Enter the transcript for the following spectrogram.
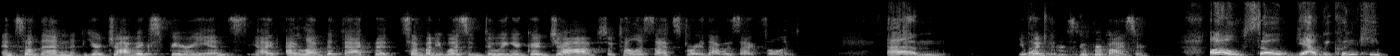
And so then your job experience, I, I love the fact that somebody wasn't doing a good job. So tell us that story. That was excellent. Um, you went for supervisor. Oh, so yeah, we couldn't keep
